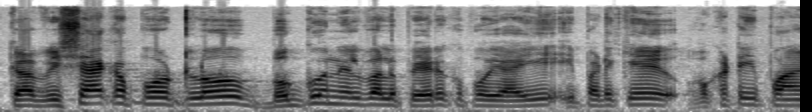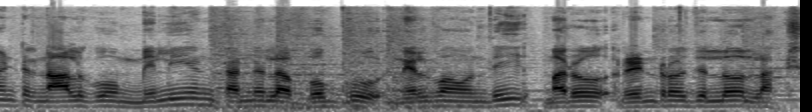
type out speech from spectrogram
ఇక విశాఖ పోర్టులో బొగ్గు నిల్వలు పేరుకుపోయాయి. ఇప్పటికే ఒకటి పాయింట్ నాలుగు మిలియన్ టన్నుల బొగ్గు నిల్వ ఉంది. మరో రెండు రోజుల్లో లక్ష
